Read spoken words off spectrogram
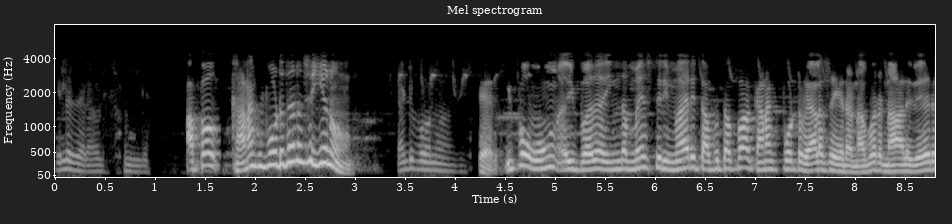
இல்லை சார் அப்போ கணக்கு போட்டு தானே செய்யணும். சரி இப்போ உங்க இப்போ இந்த மேஸ்திரி மாதிரி தப்பு தப்பா கணக்கு போட்டு வேலை செய்யற நபர் நாலு பேர்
